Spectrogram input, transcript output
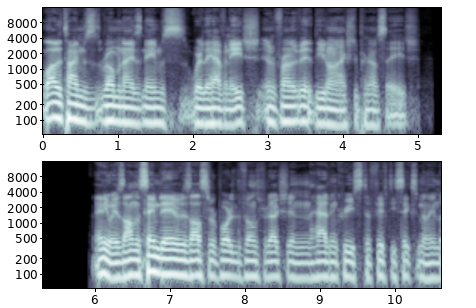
A lot of times, Romanized names where they have an H in front of it, you don't actually pronounce the H. Anyways, on the same day, it was also reported the film's production had increased to $56 million.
